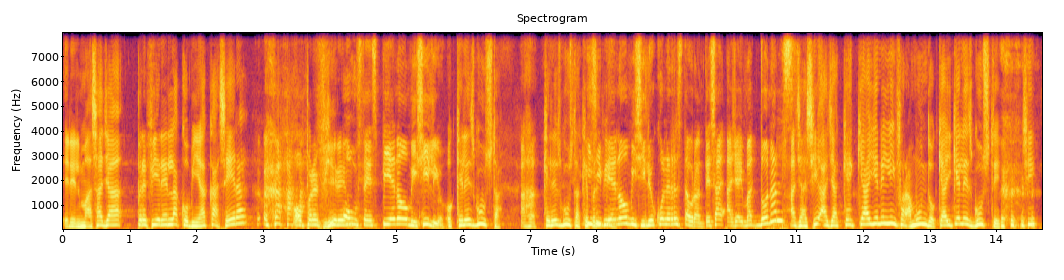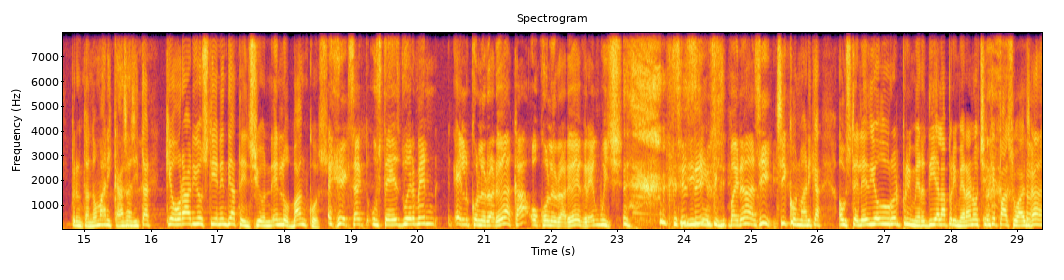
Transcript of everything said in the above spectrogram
en el más allá, ¿prefieren la comida casera? ¿O prefieren... o ustedes piden a domicilio ¿O qué les gusta? Ajá. ¿Qué les gusta? ¿Qué y si piden a domicilio, ¿cuáles restaurantes hay? ¿Allá hay McDonald's? Allá sí, allá, ¿qué, qué hay en el inframundo? ¿Qué hay que les guste? Sí, preguntando maricasas y tal. ¿Qué horarios tienen de atención en los bancos? Exacto. ¿Ustedes duermen el, con el horario de acá o con el horario de Greenwich? sí, sí, sí. Vainas así. Sí, con marica. ¿A usted le dio duro el primer día, la primera noche que pasó allá?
